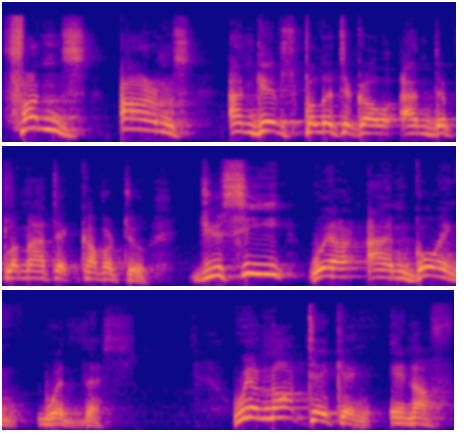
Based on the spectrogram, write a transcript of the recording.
funds, arms, and gives political and diplomatic cover to. Do you see where I'm going with this? We're not taking enough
